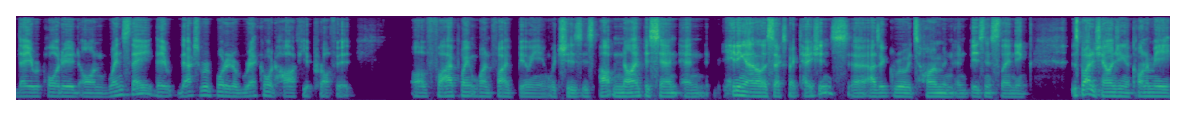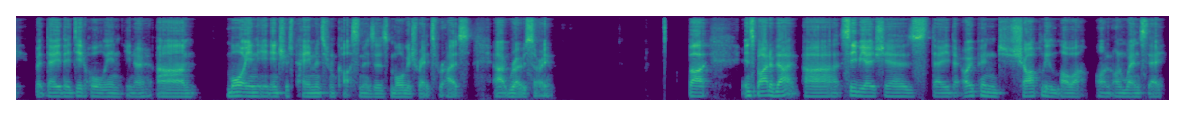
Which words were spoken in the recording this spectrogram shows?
They reported on Wednesday, they, they actually reported a record half year profit of 5.15 billion, which is, is up 9% and hitting analyst expectations uh, as it grew its home and, and business lending despite a challenging economy, but they they did haul in, you know, um, more in, in interest payments from customers as mortgage rates rise uh, rose. Sorry, but in spite of that, uh, CBA shares they they opened sharply lower on on Wednesday,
